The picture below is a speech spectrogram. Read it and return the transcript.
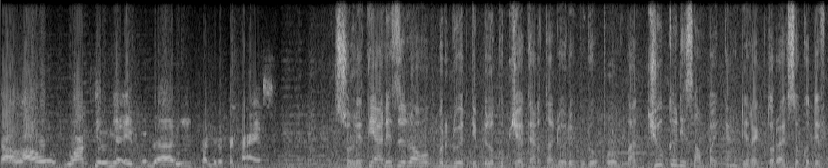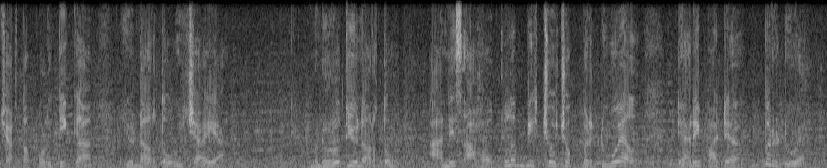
kalau wakilnya itu dari kader PKS. Sulitnya Anies dan Ahok berduet di Pilgub Jakarta 2024 juga disampaikan Direktur Eksekutif Carta Politika Yunarto Wijaya. Menurut Yunarto, Anies Ahok lebih cocok berduel daripada berduel.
